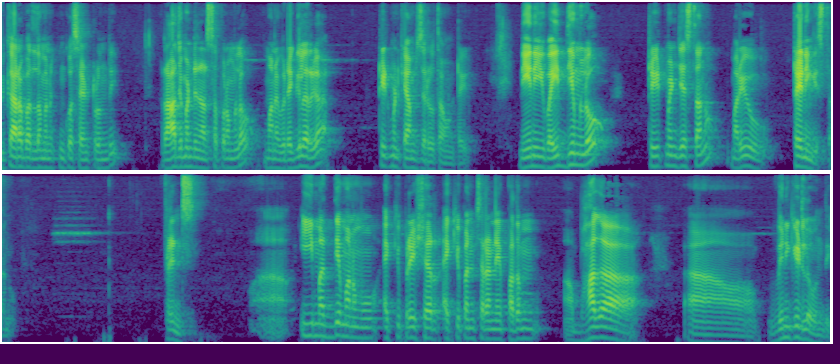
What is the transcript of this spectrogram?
వికారాబాద్లో మనకి ఇంకో సెంటర్ ఉంది. రాజమండ్రి నరసాపురంలో మనకు రెగ్యులర్గా ట్రీట్మెంట్ క్యాంప్స్ జరుగుతూ ఉంటాయి. నేను ఈ వైద్యంలో ట్రీట్మెంట్ చేస్తాను మరియు ట్రైనింగ్ ఇస్తాను. ఫ్రెండ్స్ ఈ మధ్య మనము అక్యుప్రెషర్ అక్యుపంచర్ అనే పదం బాగా వినికిడిలో ఉంది.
